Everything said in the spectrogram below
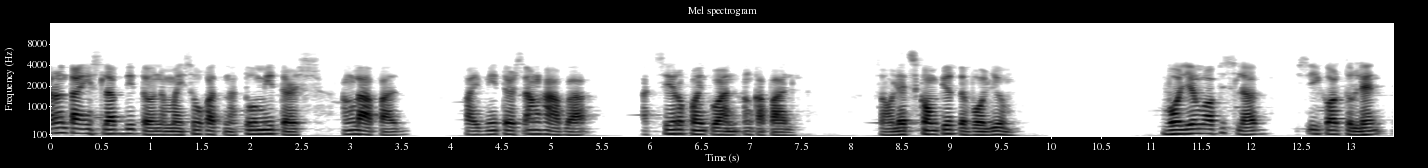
Meron tayong slab dito na may sukat na 2 meters ang lapad, 5 meters ang haba, at 0.1 ang kapal. So, let's compute the volume. Volume of slab is equal to length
